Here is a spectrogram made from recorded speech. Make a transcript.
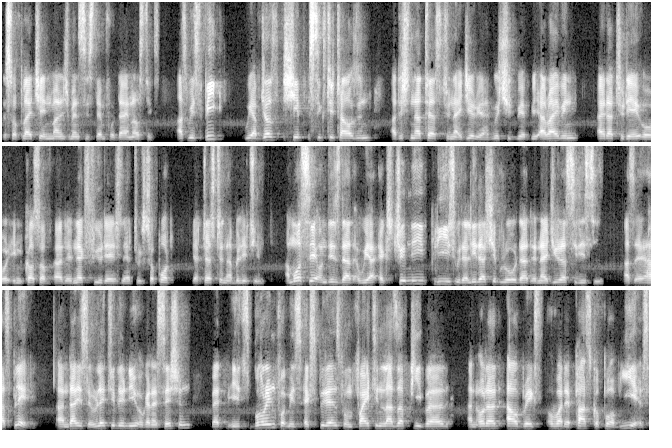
the supply chain management system for diagnostics. As we speak, we have just shipped 60,000 additional tests to Nigeria, which should be, arriving either today or in course of uh, the next few days there to support their testing ability. I must say on this that we are extremely pleased with the leadership role that the Nigeria CDC has, uh, has played. And that is a relatively new organization, but it's borrowing from its experience from fighting Lassa fever and other outbreaks over the past couple of years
